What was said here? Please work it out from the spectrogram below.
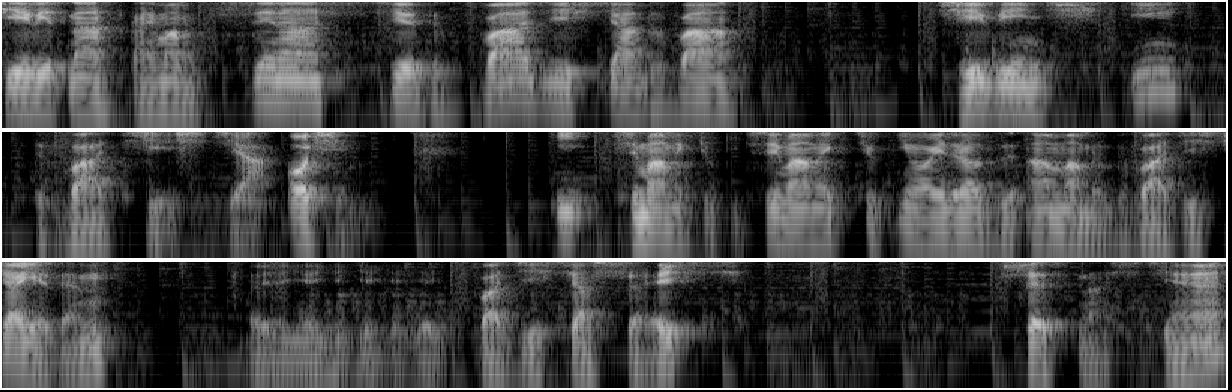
19. Ja mamy 13, 22, 9 i 28. I trzymamy kciuki, trzymamy kciuki moi drodzy, a mamy 21. Ejejejejejej, 26. 16.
